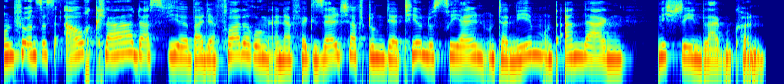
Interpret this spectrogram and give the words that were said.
Und für uns ist auch klar, dass wir bei der Forderung einer Vergesellschaftung der tierindustriellen Unternehmen und Anlagen nicht stehen bleiben können.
